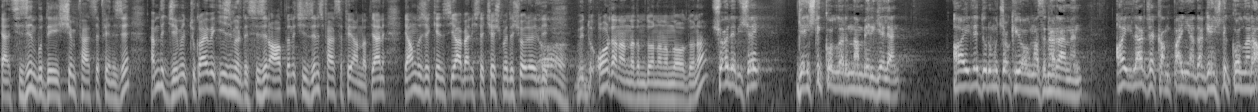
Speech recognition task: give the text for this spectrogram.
yani sizin bu değişim felsefenizi hem de Cemil Tugay ve İzmir'de sizin altını çizdiğiniz felsefeyi anlat. Yani yalnızca kendisi ya ben işte Çeşme'de şöyle. Oradan anladım donanımlı olduğunu. Şöyle bir şey, gençlik kollarından beri gelen, aile durumu çok iyi olmasına rağmen aylarca kampanyada gençlik kollara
